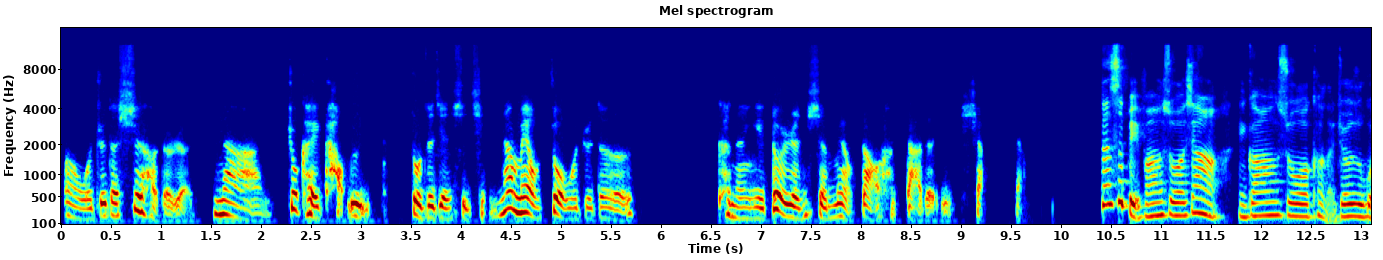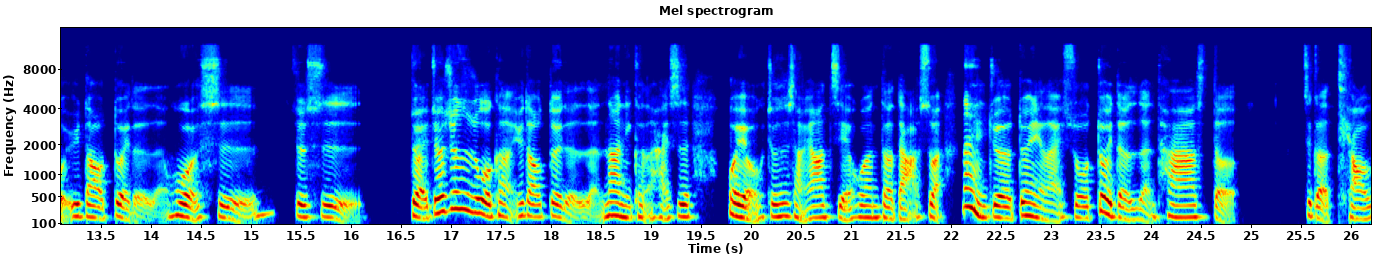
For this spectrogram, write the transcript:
嗯，我觉得适合的人，那就可以考虑做这件事情。那没有做，我觉得可能也对人生没有到很大的影响。但是，比方说，像你刚刚说，可能就如果遇到对的人，或者是就是对，就就是如果可能遇到对的人，那你可能还是会有就是想要结婚的打算。那你觉得对你来说，对的人他的这个条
